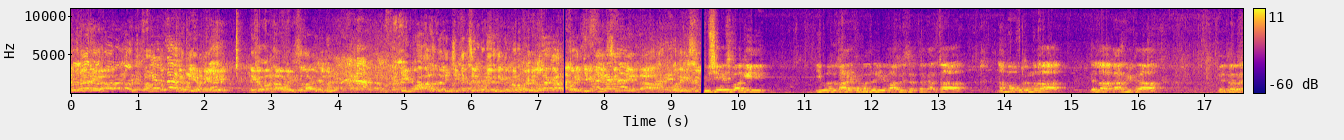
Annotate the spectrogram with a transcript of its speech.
ಯೋಜನೆಯ ಅನುಷ್ಠಾನದ ಪ್ರಗತಿಯ ಮೇಲೆ ನಿಗಮನ ವಹಿಸಲಾಗುವುದು ಈ ವಾಹನದಲ್ಲಿ ಚಿಕಿತ್ಸೆ ಪಡೆಯೋದಕ್ಕೆ ಬರುವ ಎಲ್ಲ ಕಾರ- ವೈದ್ಯಕೀಯ ಸೇವೆಯನ್ನ ಒದಗಿಸಿ ವಿಶೇಷವಾಗಿ ಈ ಒಂದು ಕಾರ್ಯಕ್ರಮದಲ್ಲಿ ಭಾಗವಹಿಸಿರ್ತಕ್ಕಂಥ ನಮ್ಮ ಕುಟುಂಬದ ಎಲ್ಲ ಕಾರ್ಮಿಕ ಮಿತ್ರರೇ,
